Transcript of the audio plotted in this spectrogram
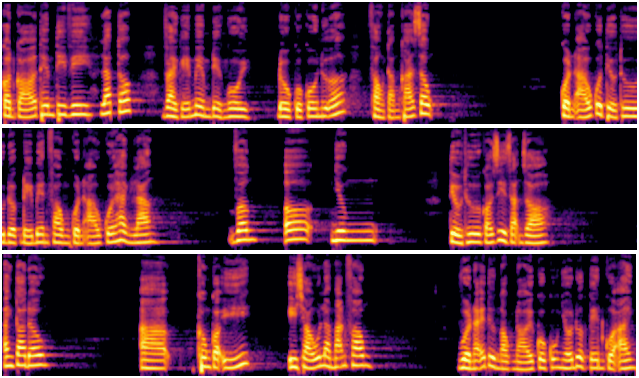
Còn có thêm tivi, laptop, vài ghế mềm để ngồi, đồ của cô nữa, phòng tắm khá rộng. Quần áo của tiểu thư được để bên phòng quần áo cuối hành lang. Vâng, ơ, nhưng... Tiểu thư có gì dặn dò? Anh ta đâu? À, không có ý, ý cháu là Mãn Phong. Vừa nãy từ Ngọc nói cô cũng nhớ được tên của anh.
